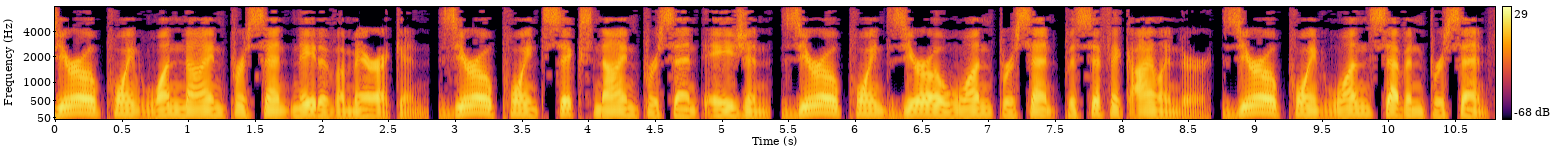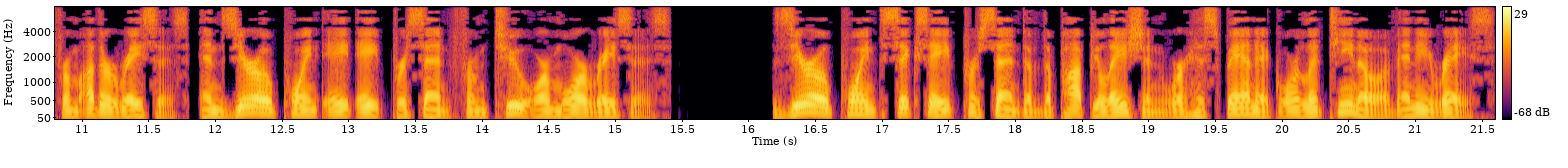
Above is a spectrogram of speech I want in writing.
0.19% Native American, 0.69% Asian, 0.01% Pacific Islander, 0.17% from other races, and 0.88% from two or more races. 0.68% of the population were Hispanic or Latino of any race.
